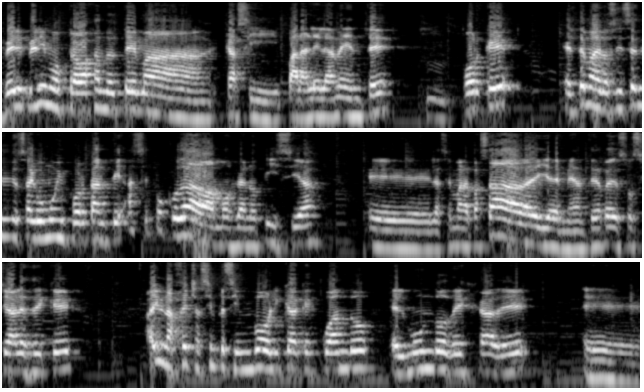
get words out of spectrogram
venimos trabajando el tema casi paralelamente, mm. porque el tema de los incendios es algo muy importante. Hace poco dábamos la noticia, eh, la semana pasada y mediante redes sociales, de que hay una fecha siempre simbólica que es cuando el mundo deja de... Eh,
